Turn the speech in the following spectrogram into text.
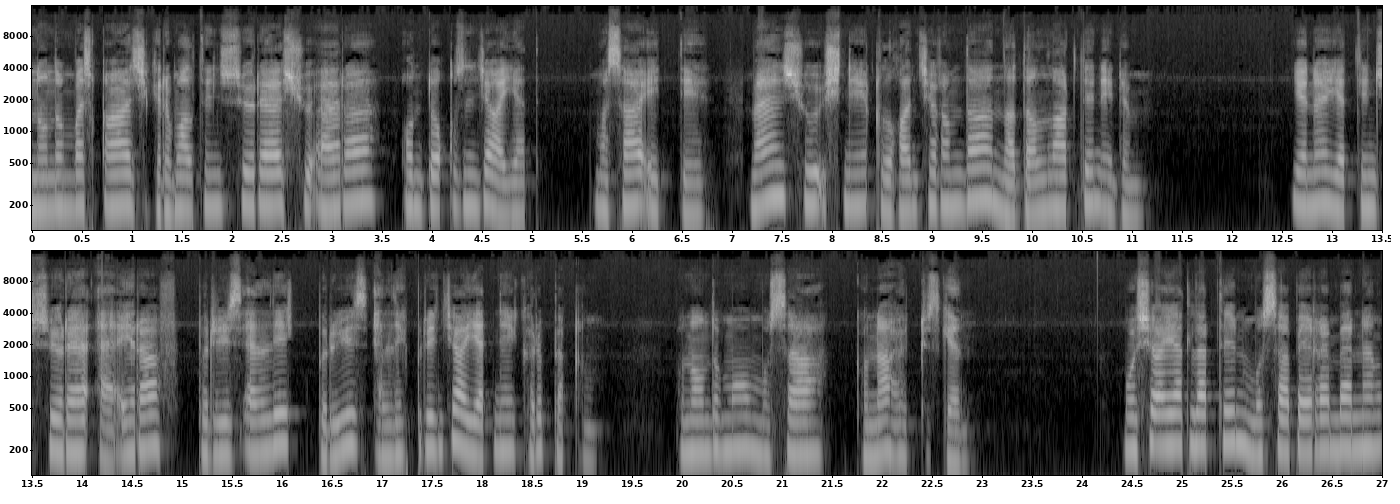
Оныңдан башқа 26-нші сөрә шүәра 19-нші айет. Муса Мән шу ішні қылған чығымда надалардын едім. Яна 7-ші сүрі Айраф 150-151 аятни көріп бақын. Бұныңды му Муса күна өткізген. Мұша аятлардын Муса пейғамбарның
